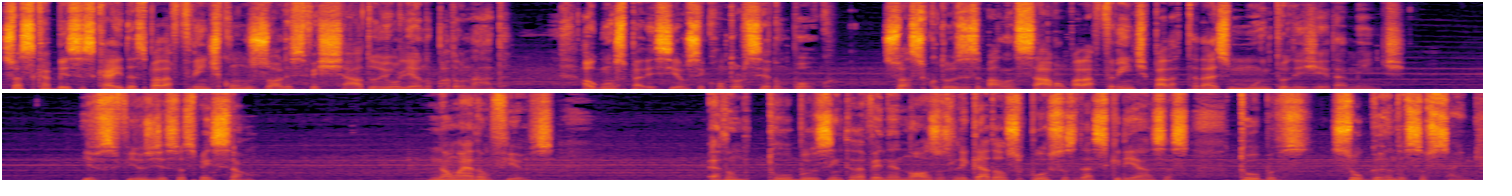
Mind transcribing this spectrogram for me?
suas cabeças caídas para frente com os olhos fechados e olhando para o nada. Alguns pareciam se contorcer um pouco. Suas cruzes balançavam para frente e para trás muito ligeiramente. E os fios de suspensão? Não eram fios. Eram tubos intravenenosos ligados aos pulsos das crianças, tubos sugando seu sangue.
